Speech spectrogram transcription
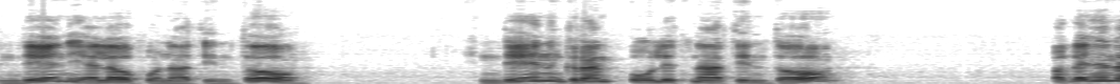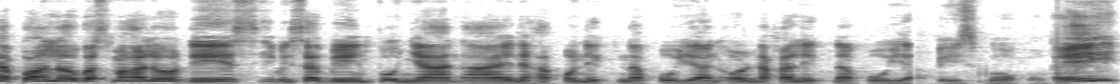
And then, i-allow po natin to. And then, grant po ulit natin to. Pag ganyan na po ang lumabas mga lodis, ibig sabihin po niyan ay nakakonect na po yan or nakalink na po yan Facebook. Okay?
